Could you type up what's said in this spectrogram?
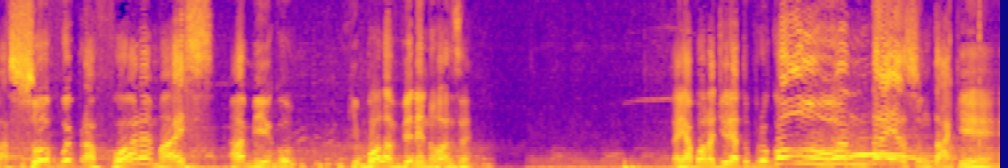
Passou, foi para fora, mas, amigo, que bola venenosa. Daí a bola direto pro gol! Andréa Suntaque.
